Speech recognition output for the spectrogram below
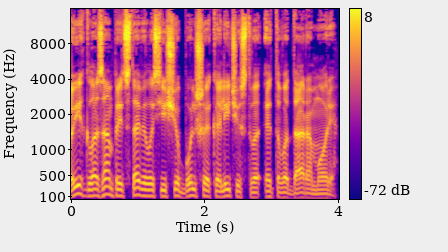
то их глазам представилось еще большее количество этого дара моря.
